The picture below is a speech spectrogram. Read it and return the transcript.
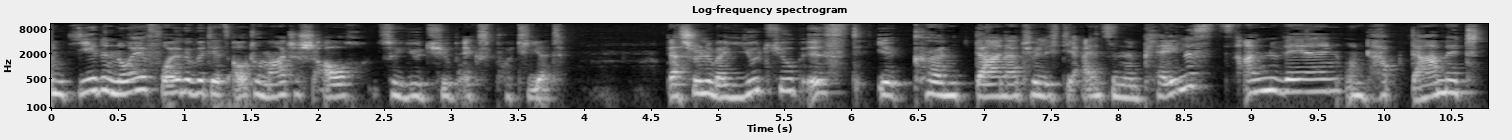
Und jede neue Folge wird jetzt automatisch auch zu YouTube exportiert. Das Schöne bei YouTube ist, ihr könnt da natürlich die einzelnen Playlists anwählen und habt damit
